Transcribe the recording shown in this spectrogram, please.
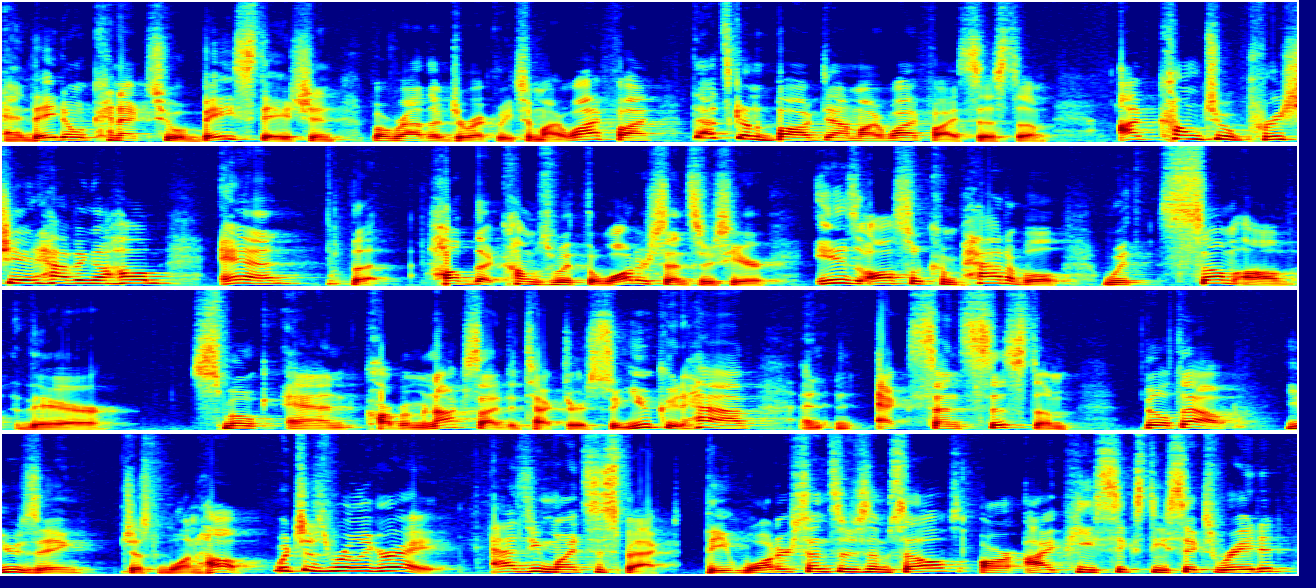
and they don't connect to a base station, but rather directly to my Wi-Fi, that's gonna bog down my Wi-Fi system. I've come to appreciate having a hub and the hub that comes with the water sensors here is also compatible with some of their smoke and carbon monoxide detectors. So you could have an, an Xsense system built out using just one hub, which is really great. As you might suspect, the water sensors themselves are IP66 rated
